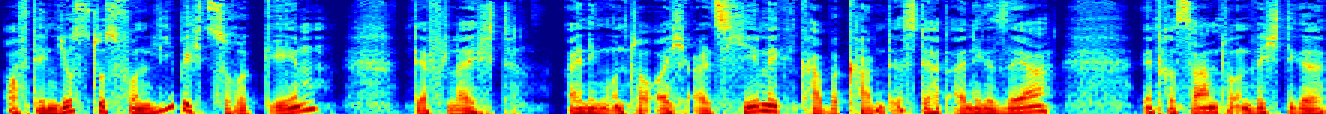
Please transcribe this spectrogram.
auf den Justus von Liebig zurückgehen, der vielleicht einigen unter euch als Chemiker bekannt ist. Der hat einige sehr interessante und wichtige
